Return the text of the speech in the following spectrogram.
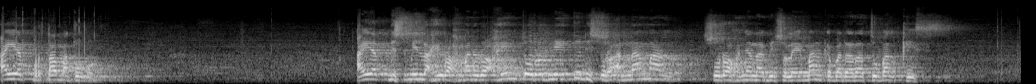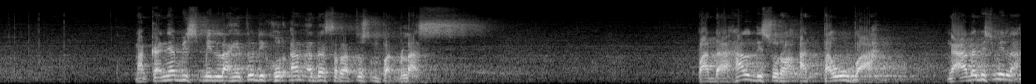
ayat pertama turun. Ayat Bismillahirrahmanirrahim turunnya itu di surah An-Naml, surahnya Nabi Sulaiman kepada Ratu Balkis. Makanya Bismillah itu di Quran ada 114. Padahal di surah At-Taubah nggak ada bismillah.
